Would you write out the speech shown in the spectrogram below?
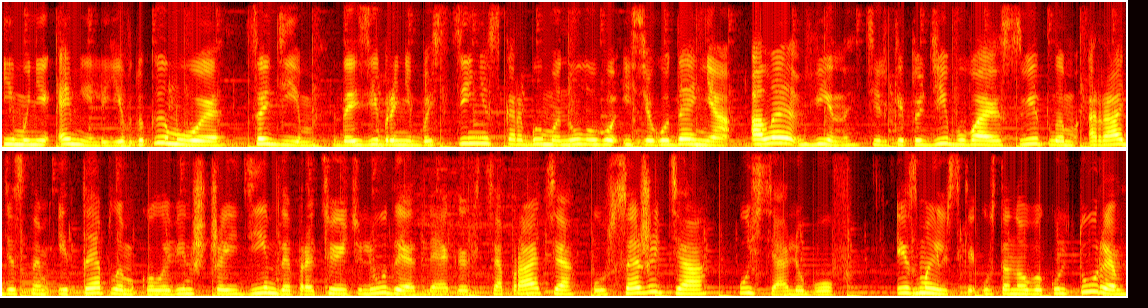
імені Емілії Євдокимової це дім, де зібрані безцінні скарби минулого і сьогодення. Але він тільки тоді буває світлим, радісним і теплим, коли він ще й дім, де працюють люди, для яких ця праця усе життя, уся любов. Ізмаїльські установи культури,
